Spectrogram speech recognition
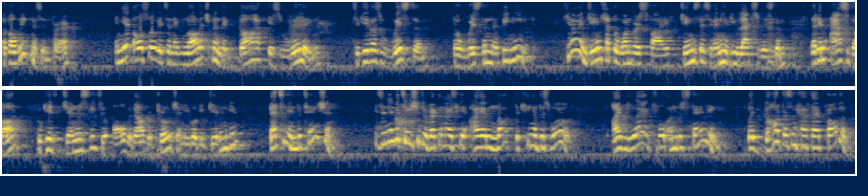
of our weakness in prayer, and yet also it's an acknowledgement that God is willing to give us wisdom, the wisdom that we need. You know, in James chapter 1, verse 5, James says, If any of you lacks wisdom, let him ask God, who gives generously to all without reproach, and he will be given him. That's an invitation. It's an invitation to recognize, hey, I am not the king of this world. I lack full understanding. But God doesn't have that problem.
